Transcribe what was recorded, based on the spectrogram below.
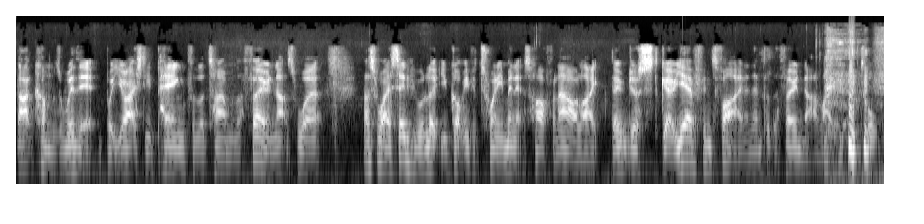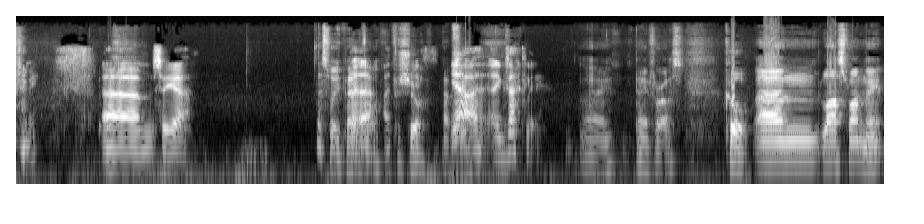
that comes with it. But you're actually paying for the time on the phone. That's where that's why I say to people, look, you've got me for 20 minutes, half an hour. Like, don't just go, yeah, everything's fine, and then put the phone down. Like, talk to me. Um, so yeah, That's what you're paying But, uh, for, I- for sure. Absolutely. yeah, exactly. No, paying for us. Cool. Um, last one, mate.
